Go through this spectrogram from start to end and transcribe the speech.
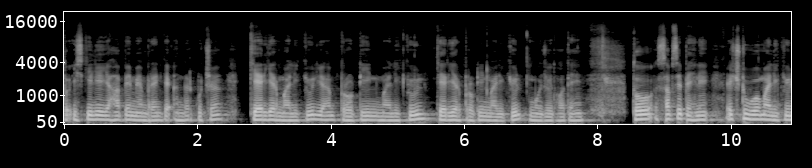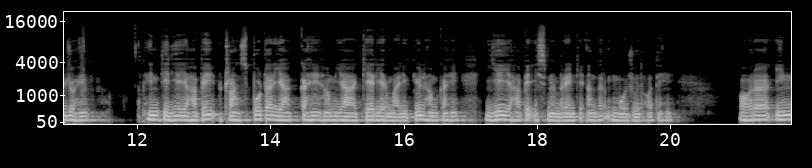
तो इसके लिए यहाँ पे मेम्ब्रेन के अंदर कुछ कैरियर मालिक्यूल या protein molecule carrier protein molecule मौजूद होते हैं। तो सबसे पहले एच टू ओ मालिक्यूल जो हैं, इनके लिए यहाँ पे ट्रांसपोर्टर या कहें हम या कैरियर मालिक्यूल हम कहें ये यहाँ पे इस मेम्ब्रेन के अंदर मौजूद होते हैं। और इन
